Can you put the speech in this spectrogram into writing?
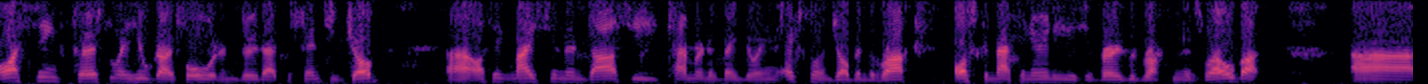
I think personally he'll go forward and do that defensive job. Uh, I think Mason and Darcy Cameron have been doing an excellent job in the ruck. Oscar McInerney is a very good ruckman as well, but uh,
